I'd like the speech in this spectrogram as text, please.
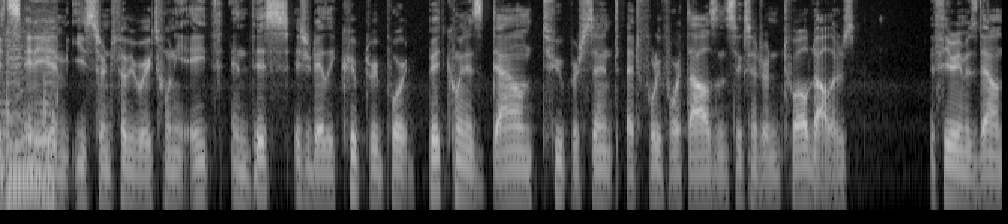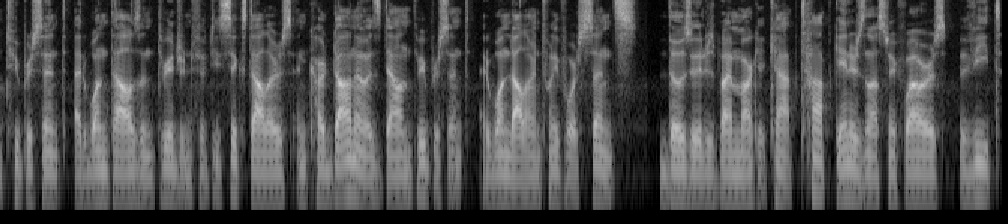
It's 8 a.m. Eastern, February 28th, and this is your daily crypto report. Bitcoin is down 2% at $44,612. Ethereum is down 2% at $1,356, and Cardano is down 3% at $1.24. Those are leaders by market cap. Top gainers in the last 24 hours Vite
